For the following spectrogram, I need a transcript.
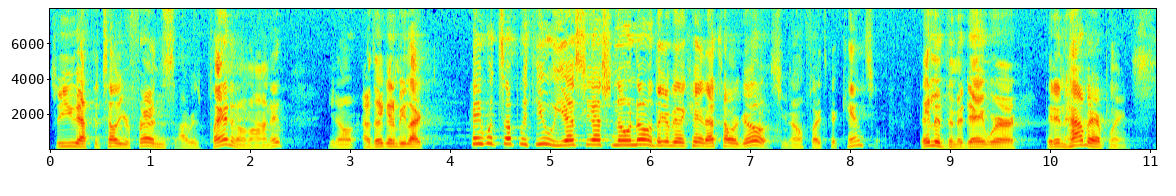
So you have to tell your friends, I was planning on it. You know, are they going to be like, hey, what's up with you? Yes, yes, no, no. They're going to be like, hey, that's how it goes. You know, flights get canceled. They lived in a day where they didn't have airplanes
